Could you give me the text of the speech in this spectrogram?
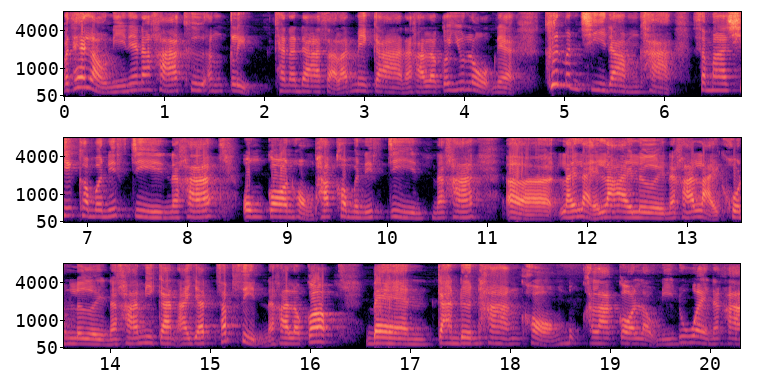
ประเทศเหล่านี้เนี่ยนะคะคืออังกฤษแคนาดาสหรัฐอเมริกานะคะ แล้วก็ยุโรปเนี่ยขึ้นบัญชีดำค่ะ สมาชิกคอมมิวนิสต์จีนนะคะ องค์กรของพรรคคอมมิวนิสต์จีนนะคะหลายหลายรายเลยนะคะ หลายคนเลยนะคะ มีการอายัดทรัพย์สินนะคะ แล้วก็แบนการเดินทางของบุคลากรเหล่านี้ด้วยนะคะ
